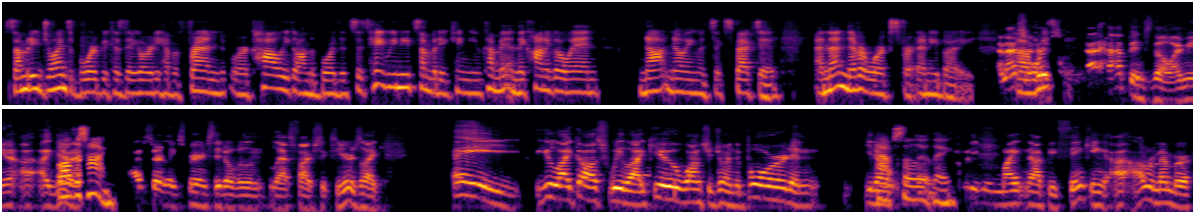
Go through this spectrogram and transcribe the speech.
somebody joins a board because they already have a friend or a colleague on the board that says, "Hey, we need somebody. Can you come in?" And they kind of go in not knowing what's expected, and that never works for anybody. And that's Uh, which- that happens, though. I mean, I, I again, all the I- time. I've certainly experienced it over the last five, six years. Like, hey, you like us, we like you. Why don't you join the board? And you know, Absolutely. somebody who might not be thinking. I, I remember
